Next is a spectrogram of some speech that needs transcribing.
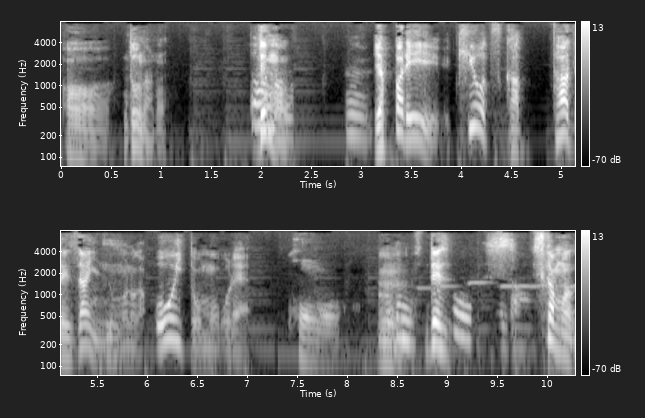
ああ、どうなの？う。どうでなの？も、うん。やっぱり木を使ったデザインのものが多いと思う、俺。ほうんで。しかも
